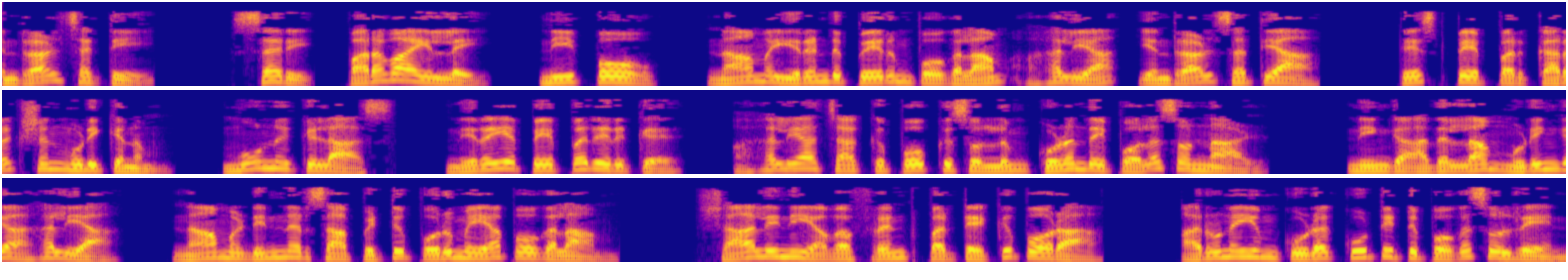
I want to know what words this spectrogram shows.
என்றாள் சக்தி சரி பரவாயில்லை நீ போ நாம இரண்டு பேரும் போகலாம் அகல்யா என்றாள் சத்யா. டெஸ்ட் பேப்பர் கரெக்ஷன் முடிக்கணும். மூணு கிளாஸ். நிறைய பேப்பர் இருக்கு. அகல்யா சாக்கு போக்கு சொல்லும் குழந்தை போல சொன்னாள். நீங்க அதெல்லாம் முடிங்க அகல்யா. நாம டின்னர் சாப்பிட்டு பொறுமையா போகலாம். ஷாலினி அவ ஃப்ரெண்ட் பர்டேக்கு போறா. அருணையும் கூட கூட்டிட்டு போக சொல்றேன்.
